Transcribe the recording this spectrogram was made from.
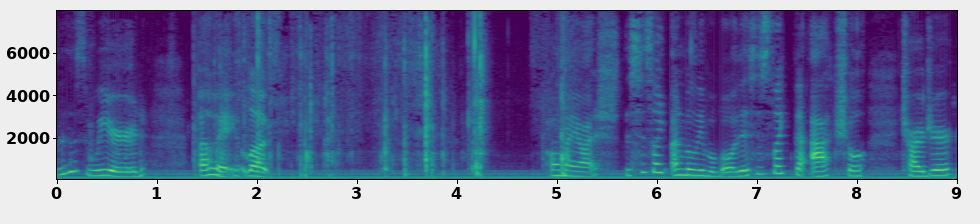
This is weird. Okay, look. Oh my gosh, this is like unbelievable. This is like the actual charger.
